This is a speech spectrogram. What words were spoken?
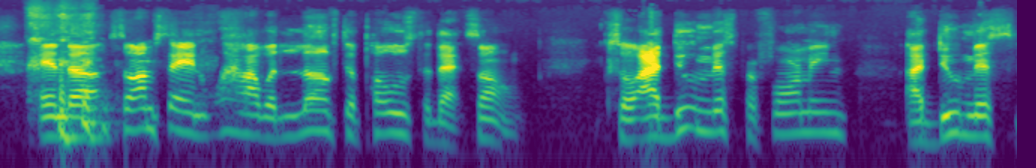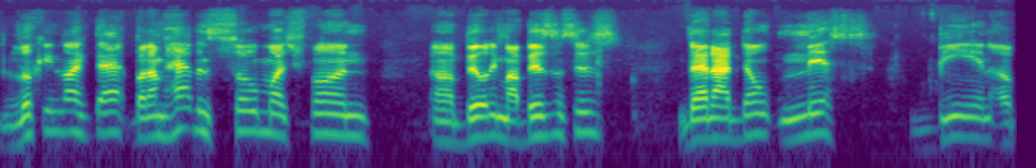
and uh, so I'm saying, wow, I would love to pose to that song. so I do miss performing. I do miss looking like that, but I'm having so much fun uh, building my businesses that I don't miss being a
